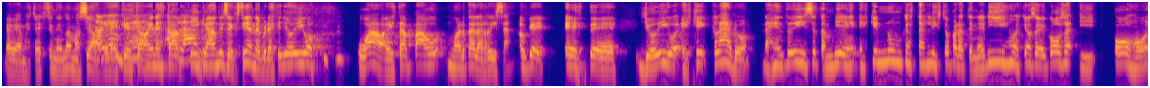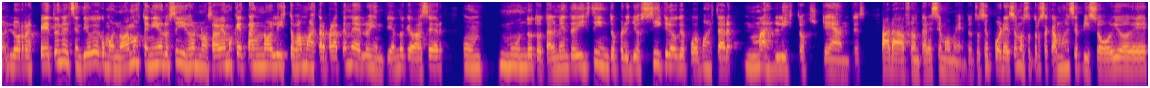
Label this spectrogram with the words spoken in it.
verga, me estoy extendiendo demasiado, Está pero bien, es que esta vaina está picando y se extiende, pero es que yo digo, wow, ahí está Pau muerta de la risa. Ok, este, yo digo, es que claro, la gente dice también, es que nunca estás listo para tener hijos, es que no sé qué cosa, y ojo, lo respeto en el sentido que como no hemos tenido los hijos, no sabemos qué tan no listos vamos a estar para tenerlos y entiendo que va a ser un mundo totalmente distinto, pero yo sí creo que podemos estar más listos que antes para afrontar ese momento. Entonces, por eso nosotros sacamos ese episodio de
